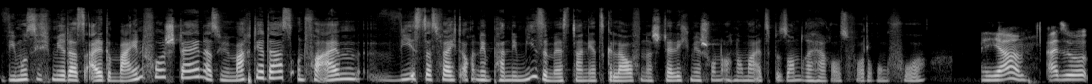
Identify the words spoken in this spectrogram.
Wie muss ich mir das allgemein vorstellen? Also wie macht ihr das? Und vor allem, wie ist das vielleicht auch in den Pandemiesemestern jetzt gelaufen? Das stelle ich mir schon auch nochmal als besondere Herausforderung vor. Ja, also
